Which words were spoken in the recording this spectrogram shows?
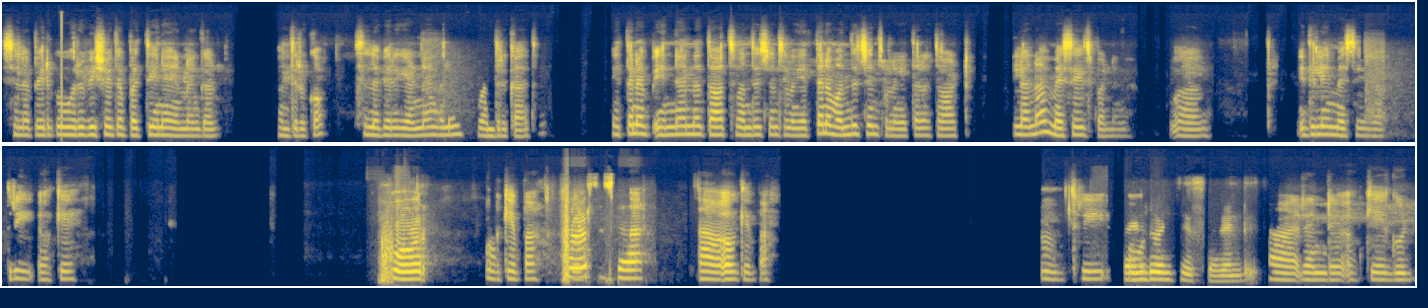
சில பேருக்கு ஒரு விஷயத்த பத்தின எண்ணங்கள் வந்திருக்கும். சில பேருக்கு எண்ணங்களே வந்திருக்காது. எத்தன என்னென்ன தாட்ஸ் வந்துச்சுன்னு சொல்லுங்க. எத்தன வந்துச்சுன்னு சொல்லுங்க. எத்தன தாட். இல்லன்னா மெசேஜ் பண்ணுங்க. அ இதுலயே மெசேஜ் 3 ஓகே. 4 ஓகேப்பா. 4 சிஸ்டர். ஆ ஓகேப்பா. ம் 3, 4 2 வந்துச்சு சிஸ்டர் 2. ஆ 2 ஓகே குட்.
